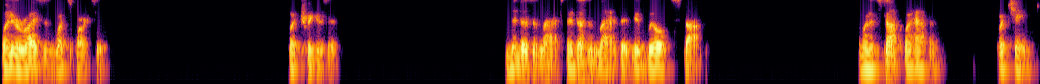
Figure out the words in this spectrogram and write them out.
When it arises, what sparks it? What triggers it? And then does it last? It doesn't last. It, it will stop. And when it stopped, what happened? What changed?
